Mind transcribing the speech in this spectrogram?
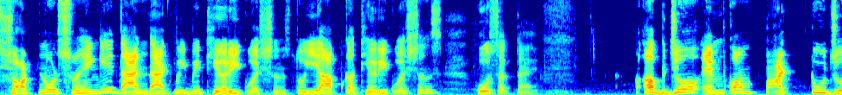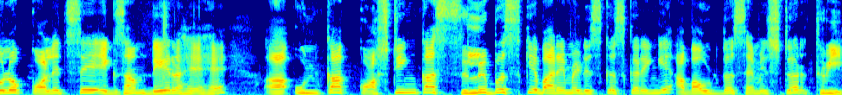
शॉर्ट नोट्स रहेंगे then that will be theory questions तो ये आपका थियोरी क्वेश्चंस हो सकता है। अब जो एम कॉम पार्ट टू जो लोग कॉलेज से एग्ज़ाम दे रहे हैं उनका कॉस्टिंग का सिलेबस के बारे में डिस्कस करेंगे अबाउट द सेमिस्टर थ्री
